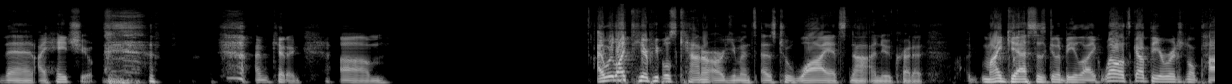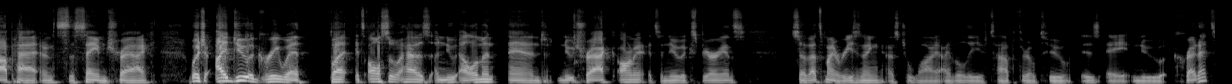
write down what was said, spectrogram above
then I hate you. I'm kidding. Um, I would like to hear people's counter arguments as to why it's not a new credit. My guess is going to be like, well, it's got the original top hat and it's the same track, which I do agree with, but it also has a new element and new track on it. It's a new experience. So that's my reasoning as to why I believe Top Thrill 2 is a new credit.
